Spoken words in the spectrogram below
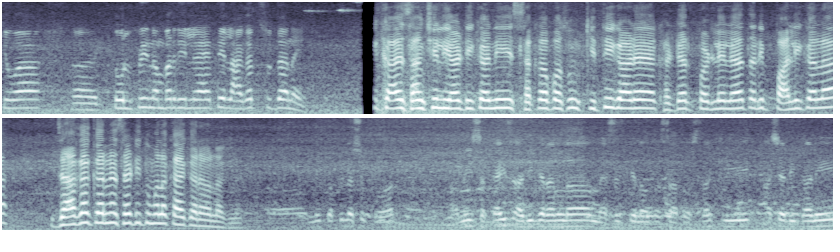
किंवा टोल फ्री नंबर दिलेले आहेत ते लागतसुद्धा नाही. काय सांगशील? या ठिकाणी सकाळपासून किती गाड्या खड्ड्यात पडलेल्या आहेत आणि पालिकेला जागा करण्यासाठी तुम्हाला काय करावं लागलं? मी कपिल अशोक पवार. आम्ही सकाळीच अधिकाऱ्यांना मेसेज केला होता सात वाजता की अशा ठिकाणी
